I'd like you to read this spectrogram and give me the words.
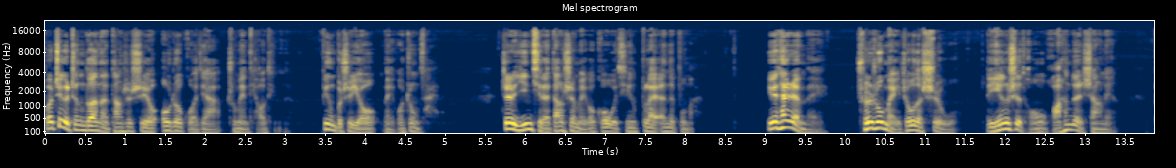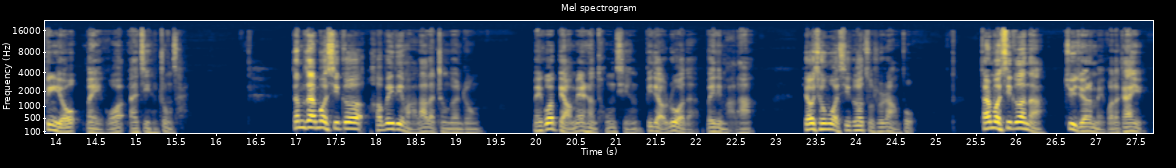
不过，这个争端呢，当时是由欧洲国家出面调停的，并不是由美国仲裁的，这就引起了当时美国国务卿布莱恩的不满。因为他认为，纯属美洲的事务理应是同华盛顿商量，并由美国来进行仲裁。那么，在墨西哥和危地马拉的争端中，美国表面上同情比较弱的危地马拉，要求墨西哥做出让步，但是墨西哥呢拒绝了美国的干预，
